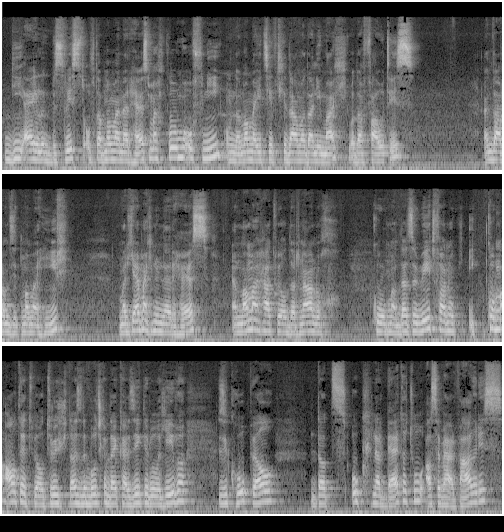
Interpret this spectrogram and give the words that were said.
die eigenlijk beslist of dat mama naar huis mag komen of niet. Omdat mama iets heeft gedaan wat dat niet mag, wat dat fout is. En daarom zit mama hier. Maar jij mag nu naar huis en mama gaat wel daarna nog komen. Dat ze weet van, ook, ik kom altijd wel terug. Dat is de boodschap die ik haar zeker wil geven. Dus ik hoop wel dat ook naar buiten toe, als ze bij haar vader is,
